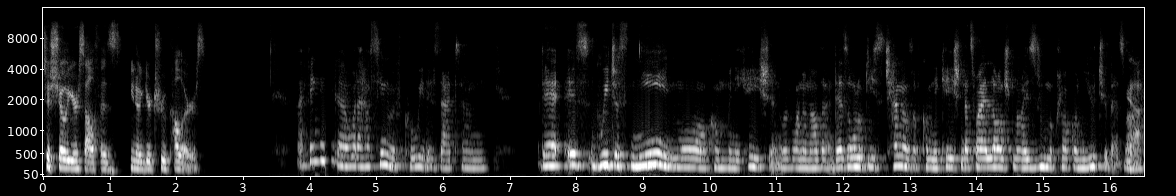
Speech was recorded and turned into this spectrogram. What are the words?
to show yourself as you know your true colors. I think uh, what i have seen with covid is that um, there is we just need more communication with one another and there's all of these channels of communication that's why i launched my zoom o'clock on youtube as well yeah.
